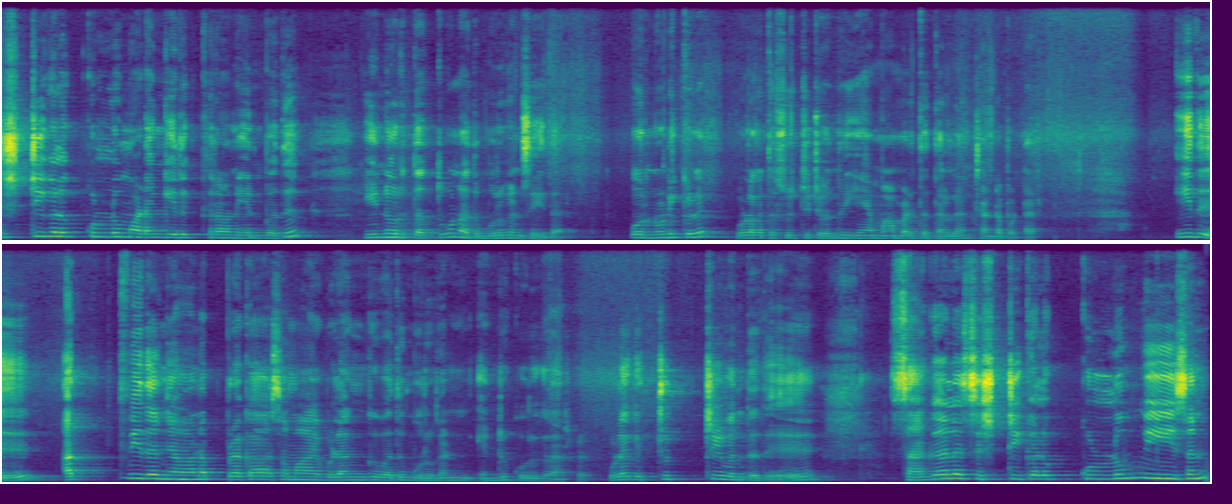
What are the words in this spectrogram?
சிருஷ்டிகளுக்குள்ளும் அடங்கியிருக்கிறான் என்பது இன்னொரு தத்துவம் அது முருகன் செய்தார். ஒரு நொடிக்குள்ள உலகத்தை சுற்றிட்டு வந்து ஏன் மாம்பழத்தை தரலன்னு சண்டைப்பட்டார் இது அத்வித ஞான பிரகாசமாய் விளங்குவது முருகன் என்று கூறுகிறார்கள். உலகை சுற்றி வந்தது சகல சிருஷ்டிகளுக்குள்ளும் ஈசன்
